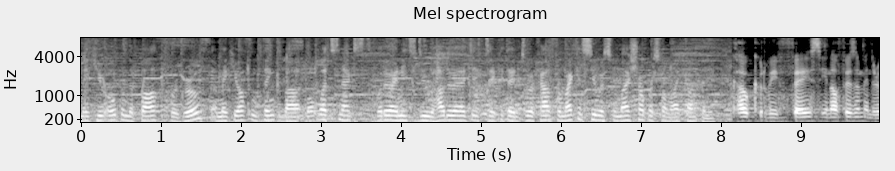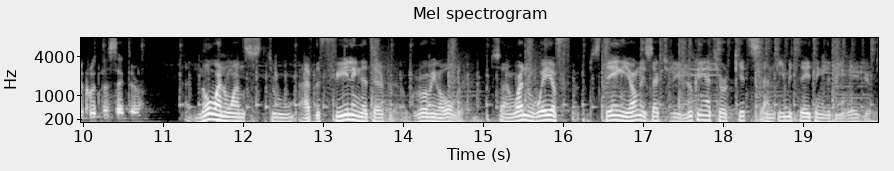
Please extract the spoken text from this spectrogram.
make you open the path for growth and make you often think about well, what's next, what do I need to do, how do I take it into account for my consumers, for my shoppers, for my company. How could we face enoughism in the recruitment sector? No one wants to have the feeling that they're growing older. So one way of staying young is actually looking at your kids and imitating the behaviors.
